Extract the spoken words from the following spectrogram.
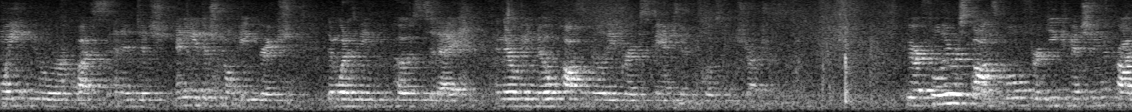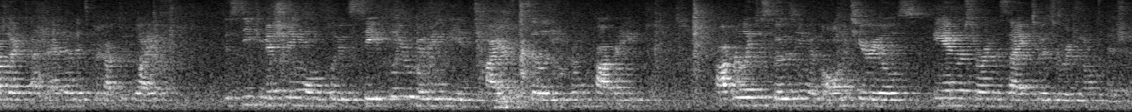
point we will request any additional acreage than what is being proposed today, and there will be no possibility for expansion post-construction. We are fully responsible for decommissioning the project at the end of its productive life. This decommissioning will include safely removing the entire facility from the property, properly disposing of all materials, and restoring the site to its original condition.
